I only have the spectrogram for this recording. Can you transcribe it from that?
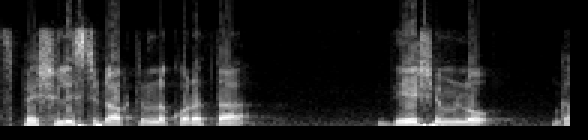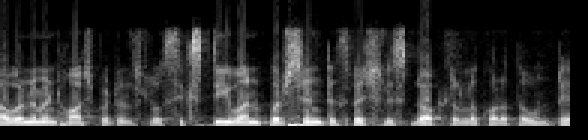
స్పెషలిస్ట్ డాక్టర్ల కొరత దేశంలో గవర్నమెంట్ హాస్పిటల్స్లో సిక్స్టీ వన్ పర్సెంట్ స్పెషలిస్ట్ డాక్టర్ల కొరత ఉంటే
